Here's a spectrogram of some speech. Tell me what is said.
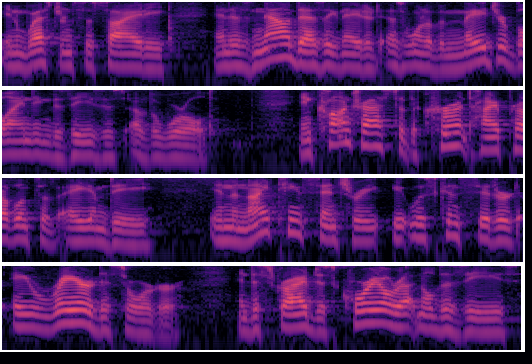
in Western society and is now designated as one of the major blinding diseases of the world. In contrast to the current high prevalence of AMD, in the 19th century, it was considered a rare disorder and described as chorioretinal disease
